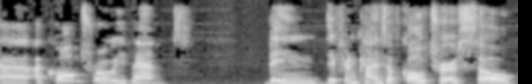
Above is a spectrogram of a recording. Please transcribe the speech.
uh, a cultural event being different kinds of cultures. So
